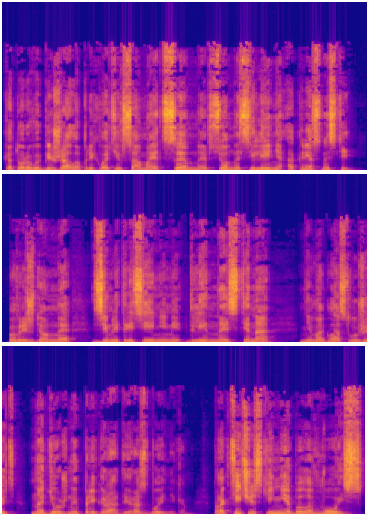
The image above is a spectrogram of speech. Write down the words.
которого бежало, прихватив самое ценное все население окрестностей, поврежденная землетрясениями длинная стена не могла служить надежной преградой разбойникам. Практически не было войск,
